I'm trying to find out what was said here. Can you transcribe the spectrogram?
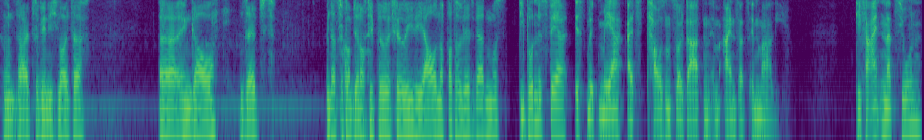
das sind halt zu wenig Leute äh, in Gau selbst. Und dazu kommt ja noch die Peripherie, die ja auch noch patrouilliert werden muss. Die Bundeswehr ist mit mehr als 1000 Soldaten im Einsatz in Mali. Die Vereinten Nationen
